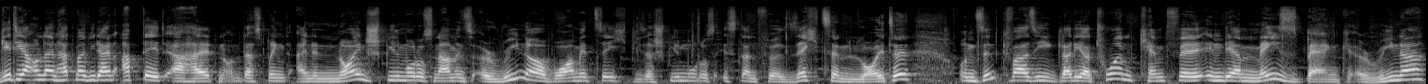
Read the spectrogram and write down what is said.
GTA Online hat mal wieder ein Update erhalten und das bringt einen neuen Spielmodus namens Arena War mit sich. Dieser Spielmodus ist dann für 16 Leute und sind quasi Gladiatorenkämpfe in der Maze Bank Arena.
